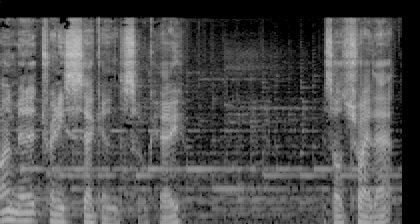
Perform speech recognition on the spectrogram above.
One minute, 20 seconds. Okay. So I'll try that.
